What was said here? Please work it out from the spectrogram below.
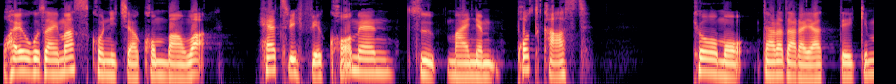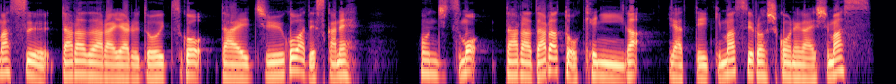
おはようございます。こんにちは、こんばんは。Herzlich willkommen zu meinem Podcast. 今日もダラダラやっていきます。ダラダラやるドイツ語第15話ですかね。本日もダラダラとケニーがやっていきます。よろしくお願いします。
